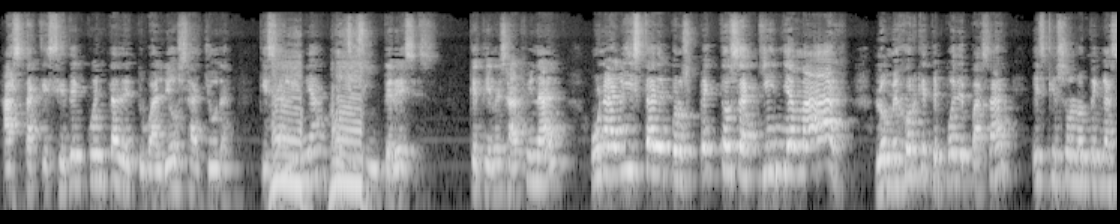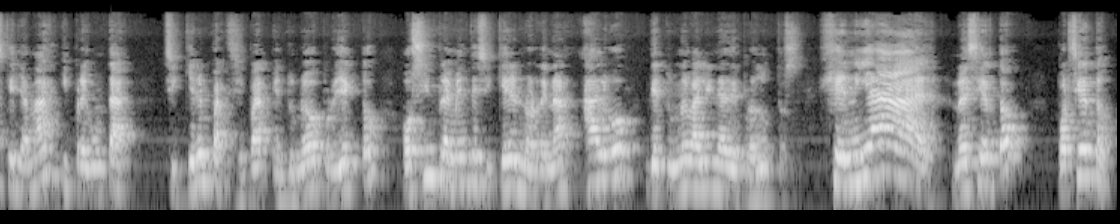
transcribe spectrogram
hasta que se dé cuenta de tu valiosa ayuda, que se alinea con sus intereses. ¿Qué tienes al final? Una lista de prospectos a quién llamar. Lo mejor que te puede pasar es que solo tengas que llamar y preguntar si quieren participar en tu nuevo proyecto o simplemente si quieren ordenar algo de tu nueva línea de productos. Genial, ¿no es cierto? Por cierto,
